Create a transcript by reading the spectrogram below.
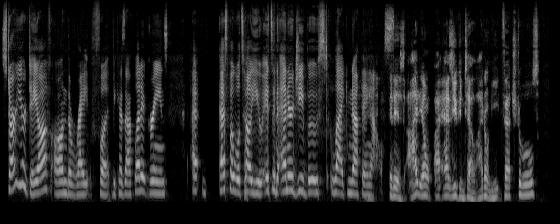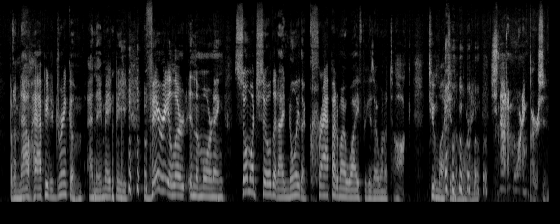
start your day off on the right foot because Athletic Greens, uh, Espo will tell you, it's an energy boost like nothing else. It is. I don't, I, as you can tell, I don't eat vegetables, but I'm now happy to drink them, and they make me very alert in the morning. So much so that I annoy the crap out of my wife because I want to talk too much in the morning. She's not a morning person,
